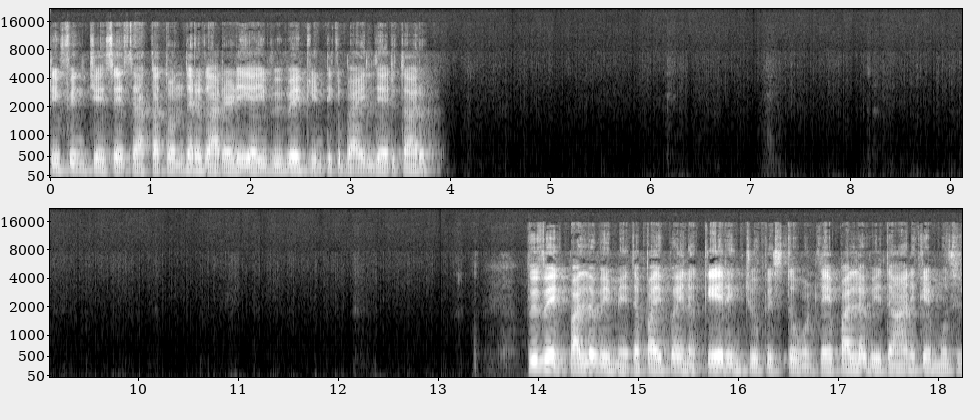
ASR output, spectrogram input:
టిఫిన్ చేసేశాక తొందరగా రెడీ అయి వివేక్ ఇంటికి బయలుదేరుతారు. వివేక్ పల్లవి మీద పై పైన కేరింగ్ చూపిస్తూ ఉంటే పల్లవి దానికే ముసి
